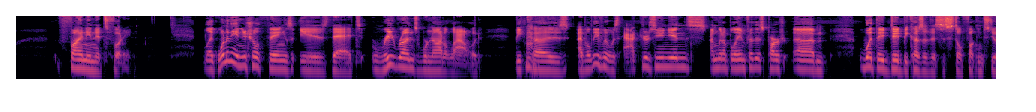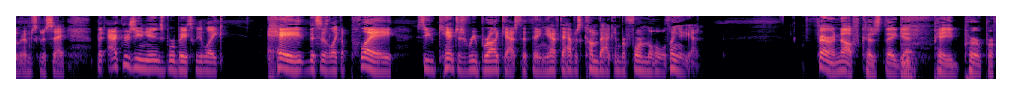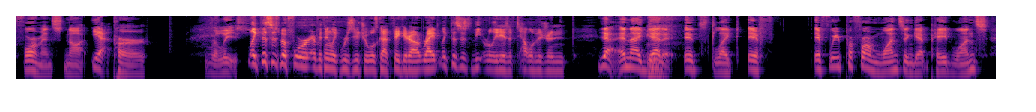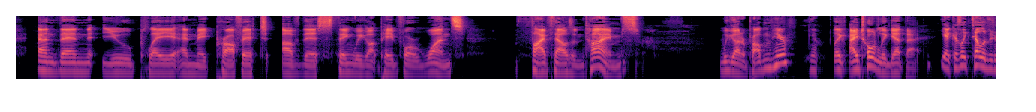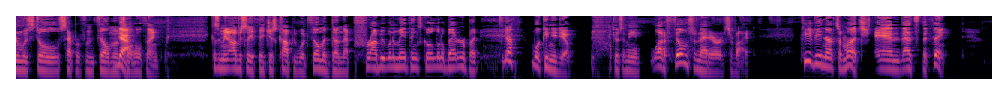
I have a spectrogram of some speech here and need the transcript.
finding its footing. Like, one of the initial things is that reruns were not allowed because I believe it was actors' unions. I'm going to blame for this part. Um, what they did because of this is still fucking stupid, I'm just going to say. But actors' unions were basically like, hey, this is like a play, so you can't just rebroadcast the thing. You have to have us come back and perform the whole thing again. Fair enough, because they get paid per performance, not Yeah. per release. Like this is before everything like residuals got figured out, right? Like this is the early days of television. Yeah, and I get mm. it. It's like if if we perform once and get paid once and then you play and make profit of this thing we got paid for once 5000 times, we got a problem here? Yeah. Like I totally get that. Yeah, because like television was still separate from film and Yeah. the whole thing. Because I mean, obviously, if they just copied what film had done, that probably would have made things go a little better. But Yeah. what can you do? Because I mean, a lot of films from that era have survived. TV, not so much, and that's the thing.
